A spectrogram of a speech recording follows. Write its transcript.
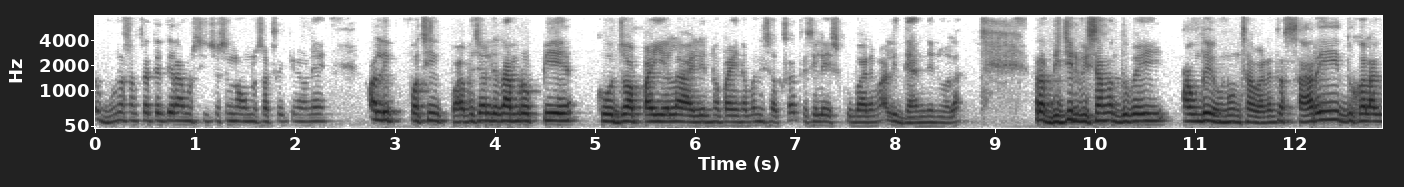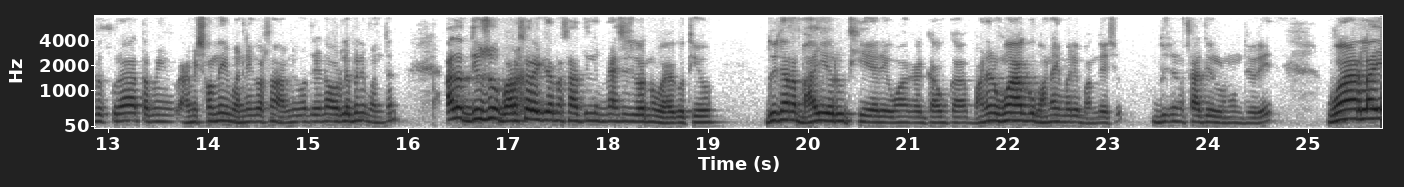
हुनसक्छ त्यति राम्रो सिचुएसन आउनसक्छ किनभने अलिक पछि भएपछि अलिक राम्रो पे को जब पाइएला अहिले नपाइन पनि सक्छ। त्यसैले यसको बारेमा अलिक ध्यान दिनु होला र भिजिट भिसामा दुबई आउँदै हुनुहुन्छ भने त साह्रै दुःख लाग्दो कुरा। तपाईँ हामी सधैँ भन्ने गर्छौँ हामीले मात्रै होइन अरूले पनि भन्छन्। आज दिउँसो भर्खर एकजना साथीले म्यासेज गर्नुभएको थियो। दुईजना भाइहरू थिए अरे उहाँका गाउँका भनेर उहाँको भनाइ मैले भन्दैछु। दुईजना साथीहरू हुनुहुन्थ्यो अरे। उहाँहरूलाई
